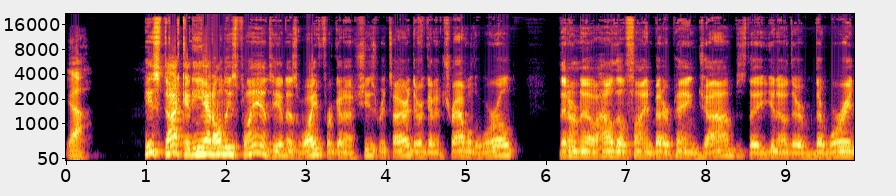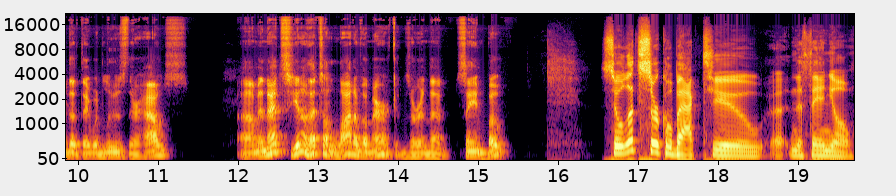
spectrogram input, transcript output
Yeah. He's stuck and he had all these plans. He and his wife were gonna she's retired, they were gonna travel the world. They don't know how they'll find better paying jobs. They, you know, they're they're worried that they would lose their house. Um, and that's, you know, that's a lot of Americans are in that same boat. So let's circle back to uh, Nathaniel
